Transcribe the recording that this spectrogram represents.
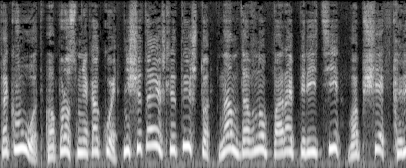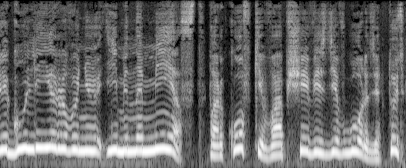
Так вот, вопрос у меня какой? Не считаешь ли ты, что нам давно пора перейти вообще к регулированию именно мест парковки вообще везде в городе? То есть,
